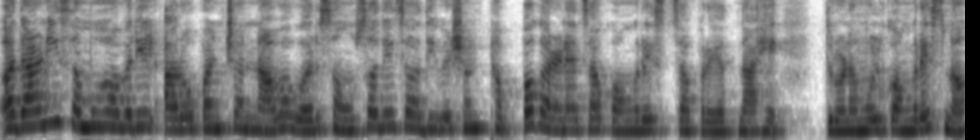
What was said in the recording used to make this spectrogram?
अदाणी समूहावरील आरोपांच्या नावावर संसदेचं अधिवेशन ठप्प करण्याचा काँग्रेसचा प्रयत्न आहे. तृणमूल काँग्रेसनं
